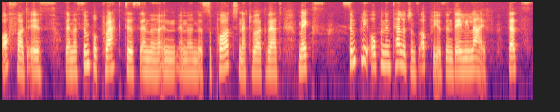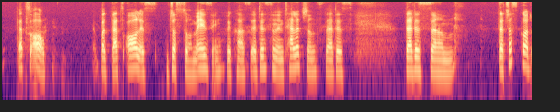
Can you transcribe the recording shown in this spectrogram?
offered is then a simple practice and a, and, and a support network that makes simply open intelligence obvious in daily life. That's, that's all. But that's all is just so amazing because it is an intelligence that is that is um, that just got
